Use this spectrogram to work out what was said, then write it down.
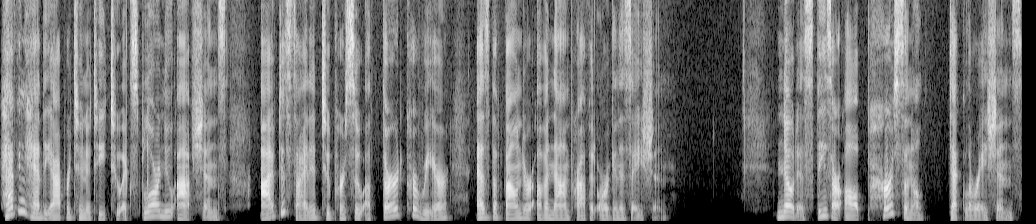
Having had the opportunity to explore new options, I've decided to pursue a third career as the founder of a nonprofit organization. Notice these are all personal declarations.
